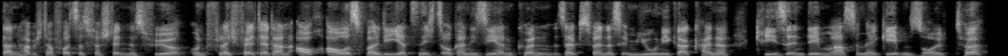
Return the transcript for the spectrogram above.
dann habe ich da vollstes Verständnis für. Und vielleicht fällt er dann auch aus, weil die jetzt nichts organisieren können, selbst wenn es im Juni gar keine Krise in dem Maße mehr geben sollte,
